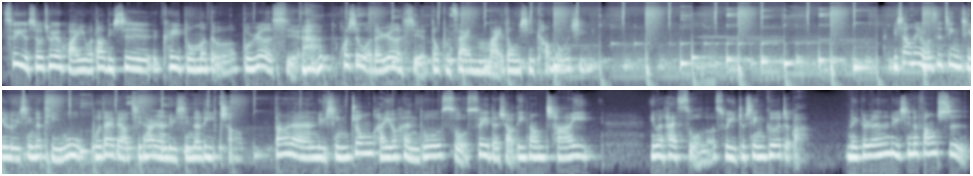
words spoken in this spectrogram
所以有时候就会怀疑我到底是可以多么的不热血，或是我的热血都不在买东西、扛东西。以上内容是近期旅行的体悟，不代表其他人旅行的立场。当然，旅行中还有很多琐碎的小地方差异，因为太琐了，所以就先搁着吧。每个人旅行的方式、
